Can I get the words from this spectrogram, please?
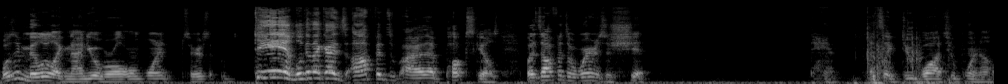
Wasn't Miller like 90 overall at one point? Seriously? Damn, look at that guy's offensive, uh, that puck skills. But his offensive awareness is shit. Damn. That's like Dubois 2.0.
